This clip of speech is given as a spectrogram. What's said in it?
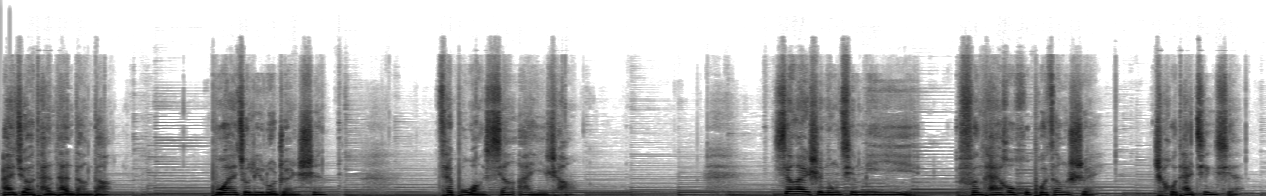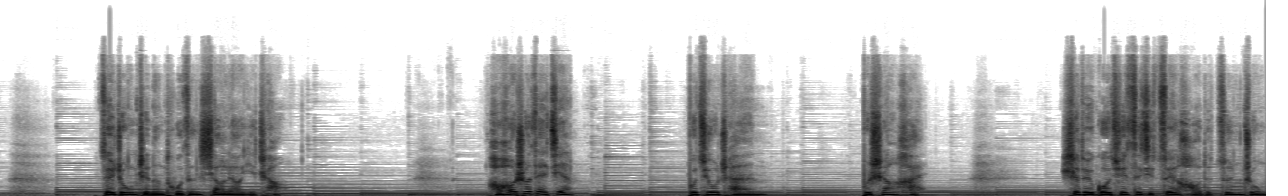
爱就要坦坦荡荡，不爱就利落转身。才不枉相爱一场。相爱时浓情蜜意，分开后互泼脏水，丑态尽显。最终只能徒增笑料一场。好好说再见，不纠缠，不伤害，是对过去自己最好的尊重，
